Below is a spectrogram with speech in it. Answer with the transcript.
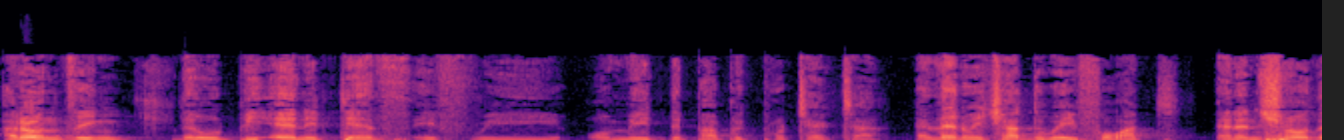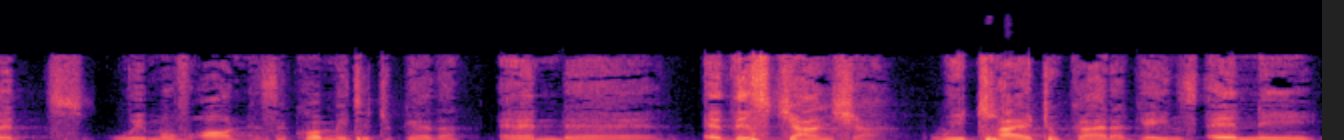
I don't think there will be any death if we omit the public protector. And then we chart the way forward and ensure that we move on as a committee together. And uh, at this juncture, we try to guard against any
